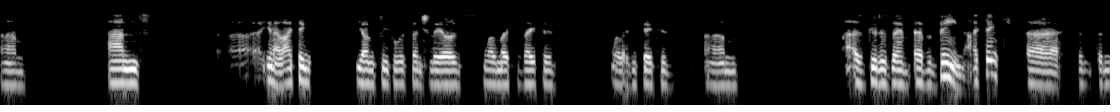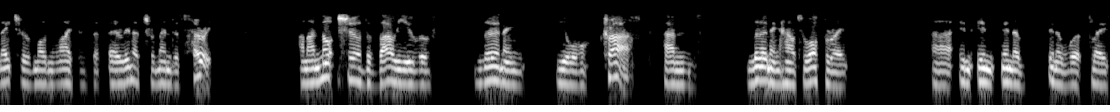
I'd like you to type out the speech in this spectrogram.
Um, and uh, you know, I think young people essentially are as well motivated, well educated, um, as good as they've ever been. I think uh, the, the, nature of modern life is that they're in a tremendous hurry. And I'm not sure the value of learning your craft and learning how to operate uh, in, in, in, a, in a workplace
